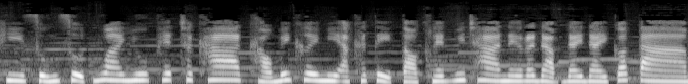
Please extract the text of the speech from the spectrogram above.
พีสูงสุดวายุเพชฌฆาตเขาไม่เคยมีอคติต่อเคล็ดวิชาในระดับใด ๆ ก็ตาม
